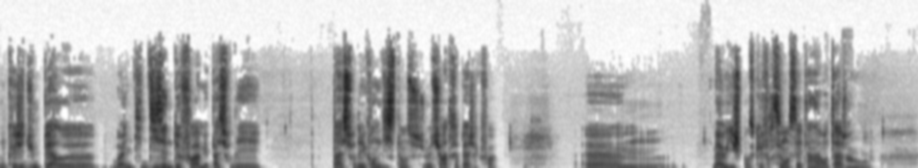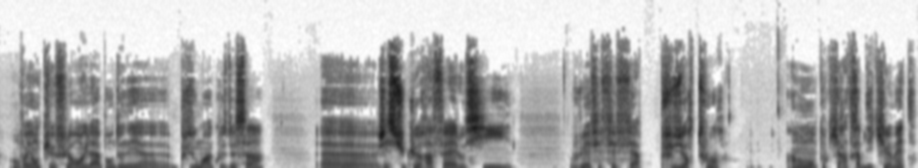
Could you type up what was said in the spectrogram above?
Donc euh, j'ai dû me perdre euh, une petite dizaine de fois, mais pas sur des pas sur des grandes distances. Je me suis rattrapé à chaque fois. Euh, bah oui, je pense que forcément ça a été un avantage. Hein en voyant que Florent il a abandonné euh, plus ou moins à cause de ça. Euh, j'ai su que Raphaël aussi, vous lui avez fait, fait faire plusieurs tours, un moment pour qu'il rattrape des kilomètres,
